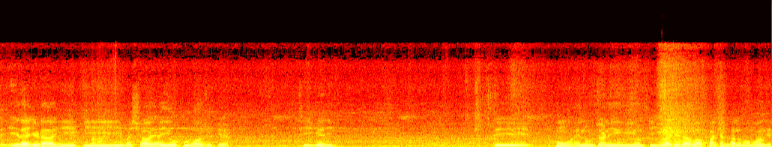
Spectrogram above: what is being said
ਤੇ ਇਹਦਾ ਜਿਹੜਾ ਅਸੀਂ ਕੀ ਵੱਛਾ ਹੋਇਆ ਸੀ, ਉਹ ਪੂਰਾ ਹੋ ਚੁੱਕਿਆ। ਠੀਕ ਹੈ ਜੀ। ਤੇ ਹੁਣ ਇਹਨੂੰ ਜਾਣੀ ਕਿ ਹੁਣ ਟੀਕਾ ਜਿਹੜਾ ਵਾ, ਆਪਾਂ ਚੰਗਾ ਲਵਾਵਾਂਗੇ।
